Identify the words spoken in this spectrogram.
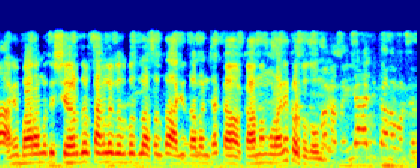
आणि बारामती शहर जर चांगलं गजबजलं असेल तर अजितदादांच्या का, कामामुळे आणि कर्तृत्वामुळे आता या आधी दादा म्हणतात.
